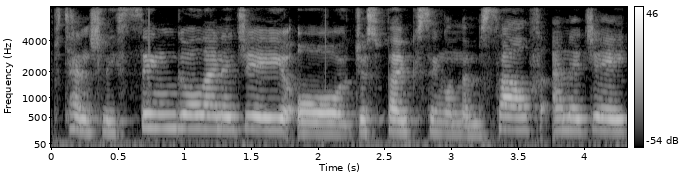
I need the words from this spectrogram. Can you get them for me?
potentially single energy or just focusing on themselves energy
